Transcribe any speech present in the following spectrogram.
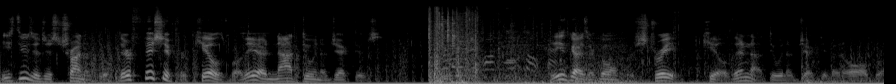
These dudes are just trying to do They're fishing for kills, bro. They are not doing objectives. These guys are going for straight kills. They're not doing objective at all, bro.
